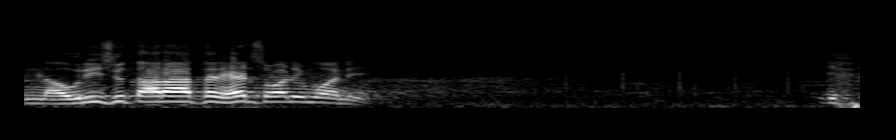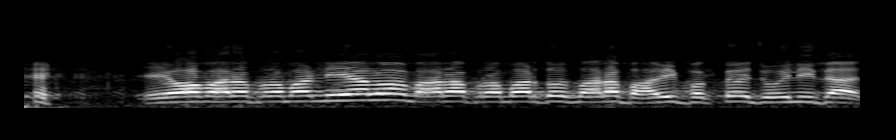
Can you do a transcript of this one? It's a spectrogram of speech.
નવરી છું તારા હાથે, હેડ સોની મોની. એવા મારા પ્રમાણ નહીં હાલવા. મારા પ્રમાણ તો મારા ભાવિ ભક્તોએ જોઈ લીધા.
